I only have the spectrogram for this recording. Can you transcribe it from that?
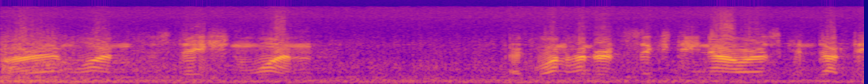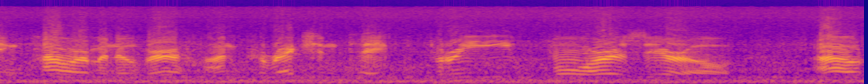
RM1 to Station 1. At 116 hours, conducting power maneuver on correction tape 340. Out.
